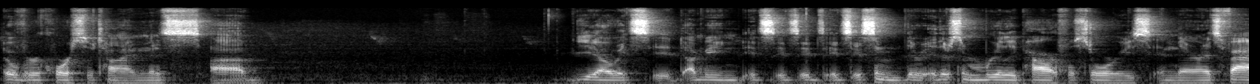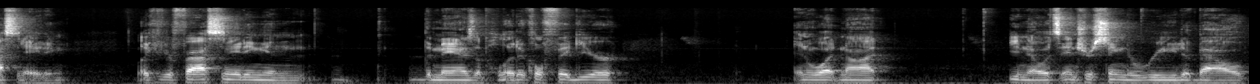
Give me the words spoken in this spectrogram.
over a course of time, and it's. Uh, you know, it's it, I mean, it's it's it's it's, it's some there, there's some really powerful stories in there, and it's fascinating. Like if you're fascinating in the man as a political figure and whatnot, you know, it's interesting to read about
